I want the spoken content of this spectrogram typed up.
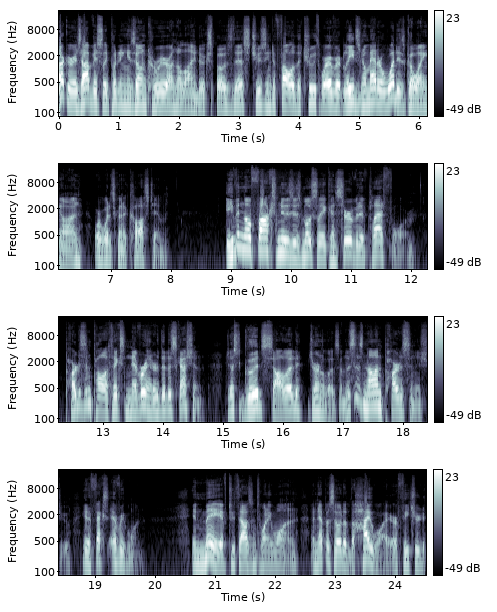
Tucker is obviously putting his own career on the line to expose this, choosing to follow the truth wherever it leads, no matter what is going on or what it's going to cost him. Even though Fox News is mostly a conservative platform, partisan politics never entered the discussion. Just good, solid journalism. This is nonpartisan issue. It affects everyone. In May of 2021, an episode of The High Wire featured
